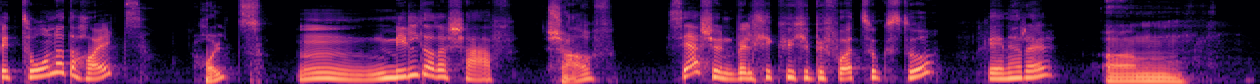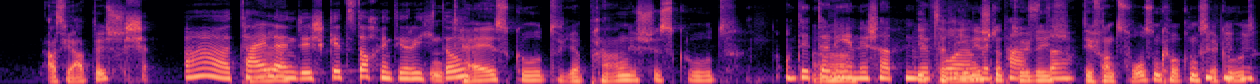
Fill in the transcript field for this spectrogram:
Beton oder Holz? Holz. Mm, mild oder scharf? Scharf. Sehr schön. Welche Küche bevorzugst du generell? Ähm, asiatisch. Sch ah, thailändisch. Ja. Geht es doch in die Richtung? Thai ist gut, japanisch ist gut. Und Italienisch hatten wir Italienisch vorher mit natürlich. Pasta. Die Franzosen kochen sehr gut.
